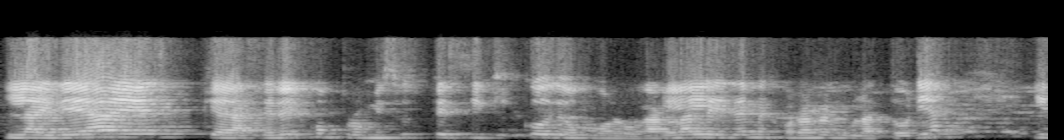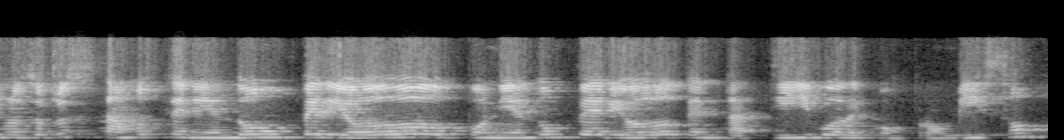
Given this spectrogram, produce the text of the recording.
La idea es que hacer el compromiso específico de homologar la ley de mejora regulatoria y nosotros estamos teniendo un periodo, poniendo un periodo tentativo de compromiso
